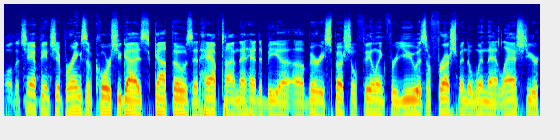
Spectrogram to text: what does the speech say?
Well, the championship rings, of course, you guys got those at halftime. That had to be a, a very special feeling for you as a freshman to win that last year.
